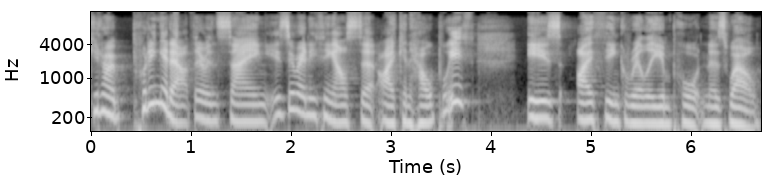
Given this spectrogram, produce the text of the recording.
you know, putting it out there and saying, is there anything else that I can help with? Is, I think, really important as well.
